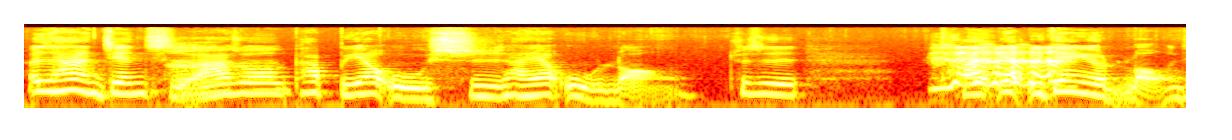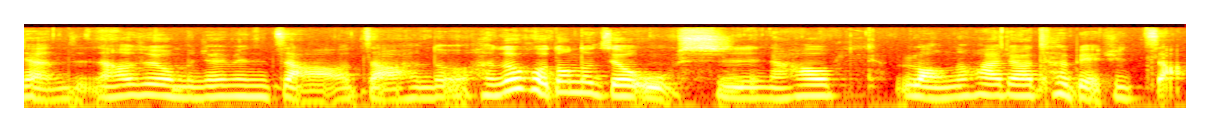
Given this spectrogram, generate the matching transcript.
而且他很坚持，他说他不要舞狮，他要舞龙，就是。他要一定要有龙这样子，然后所以我们就那边找找很多很多活动都只有舞狮，然后龙的话就要特别去找，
